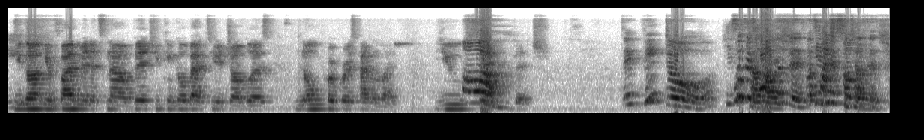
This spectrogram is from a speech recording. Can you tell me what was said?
You got your five minutes now, bitch. You can go back to your jobless, no purpose having life. You Oh. sick bitch. Davido. He's What's so his childish. publicist? Let's He's find just his publicist.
